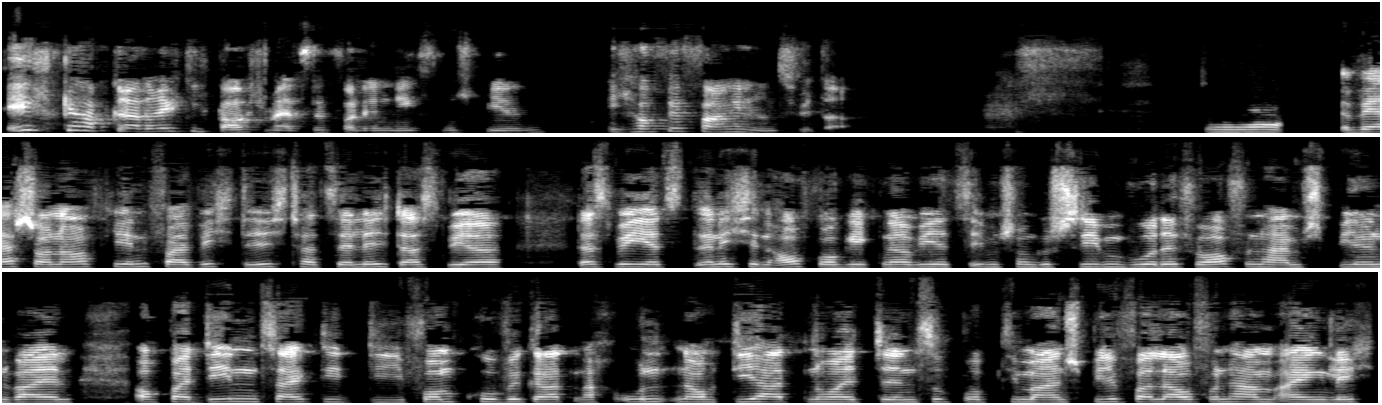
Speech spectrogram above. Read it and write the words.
ich habe gerade richtig Bauchschmerzen vor den nächsten Spielen. Ich hoffe, wir fangen uns wieder. Ja, wäre schon auf jeden Fall wichtig, tatsächlich, dass wir, dass wir jetzt nicht den Aufbaugegner, wie jetzt eben schon geschrieben wurde, für Hoffenheim spielen, weil auch bei denen zeigt die, die Formkurve gerade nach unten. Auch die hatten heute einen suboptimalen Spielverlauf und haben eigentlich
